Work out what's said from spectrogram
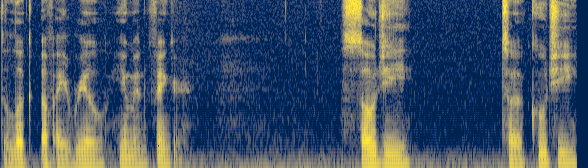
the look of a real human finger. Soji Takuchi,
